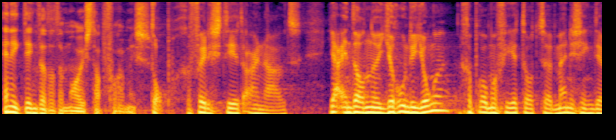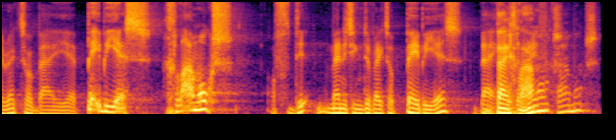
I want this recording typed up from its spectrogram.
En ik denk dat dat een mooie stap voor hem is. Top, gefeliciteerd Arnoud. Ja, en dan eh, Jeroen de Jonge, gepromoveerd tot eh, Managing Director bij eh, PBS Glamox. Of di- Managing Director PBS bij, Bij Glamox.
